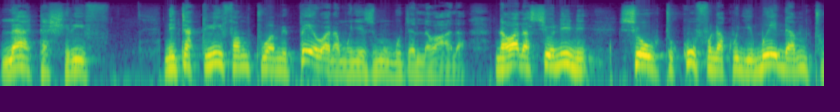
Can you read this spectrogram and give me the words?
la tashrif ni taklifa mtu amepewa na mwenyezi mungu jalla waala. Na wala sio nini sio utukufu na kujibweda mtu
